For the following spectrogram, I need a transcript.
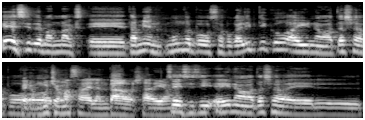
¿Qué decir de Mad Max? Eh, también, mundo post-apocalíptico, hay una batalla por... Pero mucho más adelantado ya, digamos. Sí, sí, sí, hay una batalla del-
